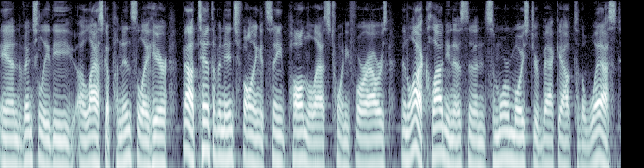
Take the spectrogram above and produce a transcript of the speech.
and eventually the Alaska Peninsula here. About a tenth of an inch falling at St. Paul in the last 24 hours. Then a lot of cloudiness and some more moisture back out to the west.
